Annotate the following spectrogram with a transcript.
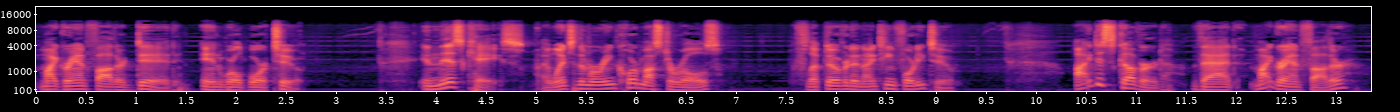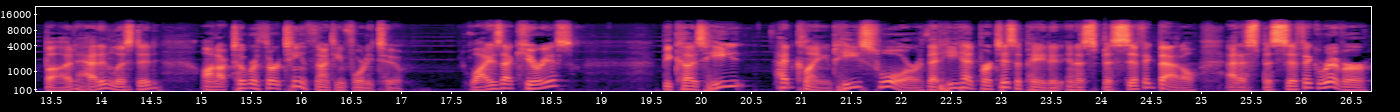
my grandfather did in World War II. In this case, I went to the Marine Corps muster rolls, flipped over to 1942, I discovered that my grandfather, Bud, had enlisted on October 13th, 1942. Why is that curious? Because he had claimed, he swore that he had participated in a specific battle at a specific river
